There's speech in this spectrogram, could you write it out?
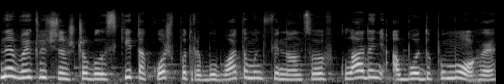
Не виключно, що близькі також потребуватимуть фінансових вкладень або допомоги,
